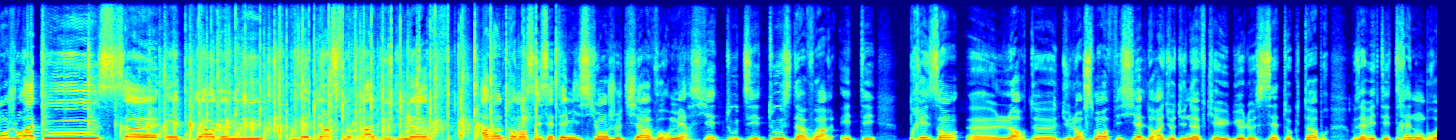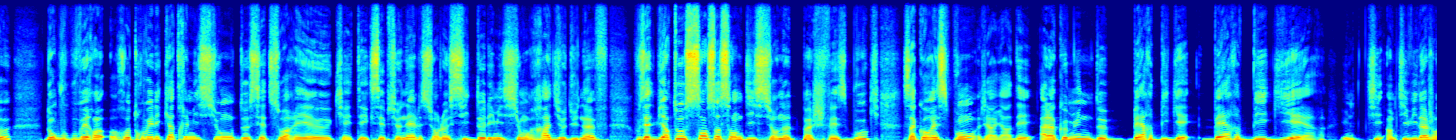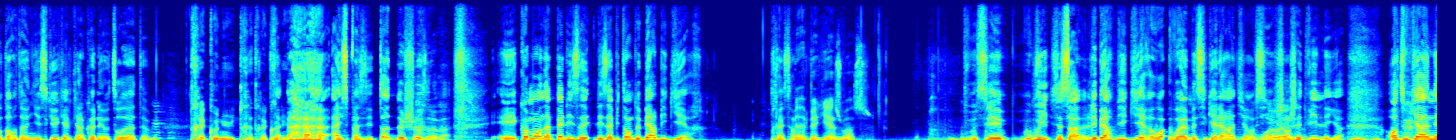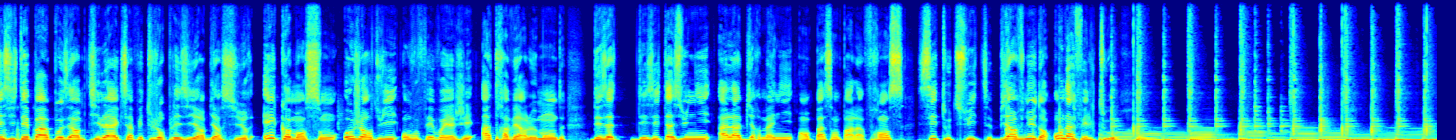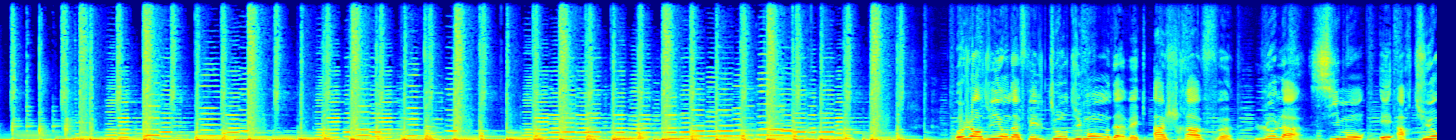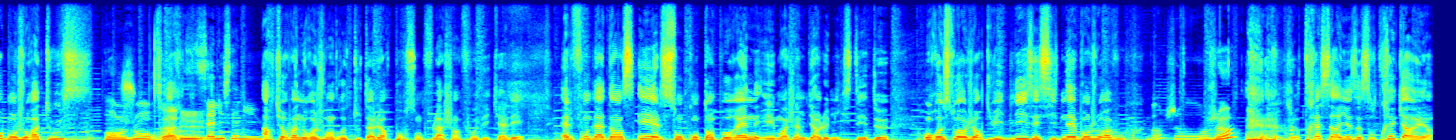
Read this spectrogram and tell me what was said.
Bonjour à tous euh, et bienvenue. Vous êtes bien sur Radio du Neuf. Avant de commencer cette émission, je tiens à vous remercier toutes et tous d'avoir été présents euh, lors de- du lancement officiel de Radio du Neuf qui a eu lieu le 7 octobre. Vous avez été très nombreux. Donc vous pouvez re- retrouver les quatre émissions de cette soirée euh, qui a été exceptionnelle sur le site de l'émission Radio du Neuf. Vous êtes bientôt 170 sur notre page Facebook. Ça correspond, j'ai regardé, à la commune de Berbiguet, Berbiguière, une petit- un petit village en Dordogne. Est-ce que quelqu'un connaît autour de la table? Très connu, très très connu. ah, il se passe des tonnes de choses là-bas. Et comment on appelle les, les habitants de Berbiguière? Très simple. Bergageoise. C'est oui, c'est ça, les Berbiguières. Ouais, ouais, mais c'est galère à dire aussi. Ouais, ouais. Changer de ville, les gars. En tout cas, n'hésitez pas à poser un petit like, ça fait toujours plaisir, bien sûr. Et commençons. Aujourd'hui, on vous fait voyager à travers le monde, des, des États-Unis à la Birmanie, en passant par la France. C'est tout de suite. Bienvenue dans On a fait le tour. Aujourd'hui, on a fait le tour du monde avec Ashraf, Lola, Simon et Arthur. Bonjour à tous. Bonjour. Salut. Salut, salut. Arthur va nous rejoindre tout à l'heure pour son flash info décalé. Elles font de la danse et elles sont contemporaines et moi j'aime bien le mix des deux. On reçoit aujourd'hui Lise et Sydney. Bonjour à vous. Bonjour. Bonjour. très sérieuses, elles sont très carrées. hein.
